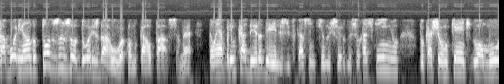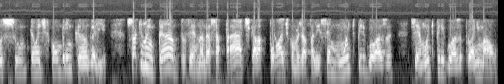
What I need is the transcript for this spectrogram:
saboreando todos os odores da rua quando o carro passa, né? Então é a brincadeira deles, de ficar sentindo o cheiro do churrasquinho, do cachorro quente, do almoço. Então eles ficam brincando ali. Só que, no entanto, Fernanda, essa prática, ela pode, como eu já falei, ser muito perigosa, ser muito perigosa para o animal.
